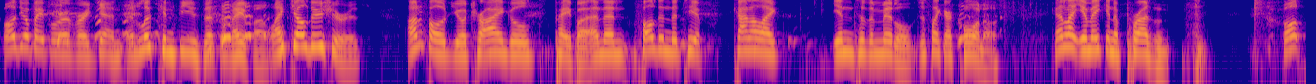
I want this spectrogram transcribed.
Fold your paper over again and look confused at the paper, like Joel Duscher is. Unfold your triangled paper and then fold in the tip, kind of like into the middle, just like a corner. Kind of like you're making a present. But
